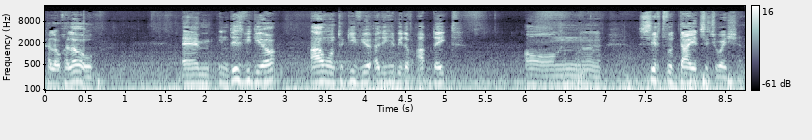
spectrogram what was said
hello hello. Um, in this video I want to give you a little bit of update on uh, diet situation.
